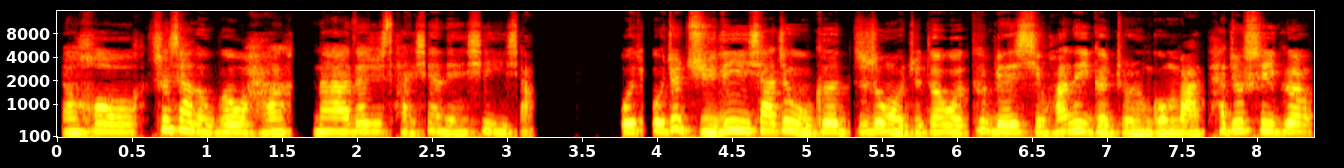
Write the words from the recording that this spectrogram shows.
然后剩下的五个我还要跟大家再去踩线联系一下。我我就举例一下这五个之中，我觉得我特别喜欢的一个主人公吧，他就是一个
